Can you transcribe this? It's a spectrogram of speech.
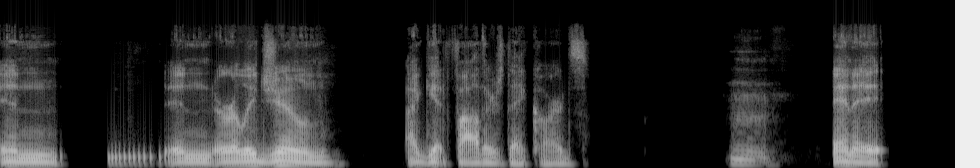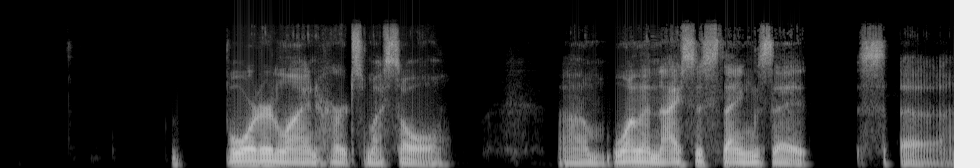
in in early June, I get Father's Day cards, Mm. and it borderline hurts my soul. Um, one of the nicest things that uh,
